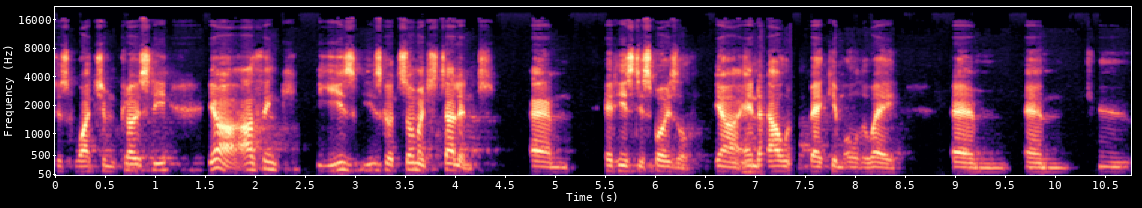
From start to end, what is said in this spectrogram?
just watch him closely. Yeah, I think he's, he's got so much talent um, at his disposal. Yeah, and I would back him all the way. Um, um, to,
